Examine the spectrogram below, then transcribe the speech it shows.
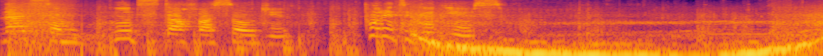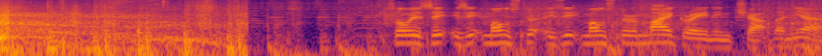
That's some good stuff I sold you. Put it to good use. So is it is it monster is it monster and migraine in chat then? Yeah.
